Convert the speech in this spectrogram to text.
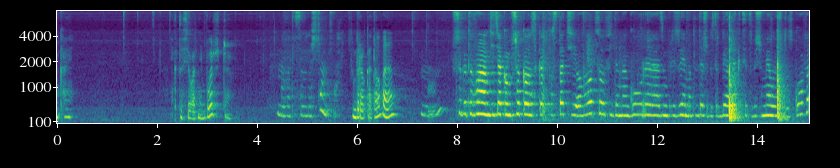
Okej. Jak to się ładnie błyszczy. No bo to są błyszczące. Brokatowe. No. Przygotowałam dzieciakom przekąskę w postaci owoców. Idę na górę, zmobilizuję Matyldę, żeby zrobiła lekcję, co byśmy miały już to z głowy.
